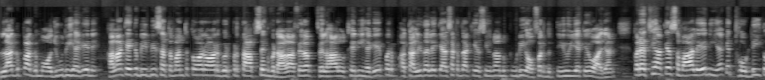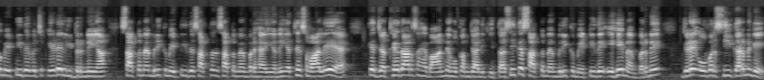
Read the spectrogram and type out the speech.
ਲਗਭਗ ਮੌਜੂਦ ਹੀ ਹੈਗੇ ਨੇ। ਹਾਲਾਂਕਿ ਇੱਕ ਬੀਬੀ ਸਤਵੰਤ ਕੌਰ ਔਰ ਗੁਰਪ੍ਰਤਾਪ ਸਿੰਘ ਵਡਾਲਾ ਫਿਰ ਫਿਲਹਾਲ ਉੱਥੇ ਨਹੀਂ ਹੈਗੇ, ਪਰ ਅਕਾਲੀ ਦਲ ਇਹ ਕਹਿ ਸਕਦਾ ਕਿ ਅਸੀਂ ਉਹਨਾਂ ਨੂੰ ਪੂਰੀ ਆਫਰ ਦਿੱਤੀ ਹੋਈ ਹੈ ਕਿ ਉਹ ਆ ਜਾਣ। ਪਰ ਇੱਥੇ ਆ ਕੇ ਸਵਾਲ ਇਹ ਨਹੀਂ ਹੈ ਕਿ ਤੁਹਾਡੀ ਕਮੇਟੀ ਦੇ ਵਿੱਚ ਕਿਹੜੇ ਲੀਡਰ ਨੇ ਜਾਂ ਸੱਤ ਮੈਂਬਰੀ ਕਮੇਟੀ ਦੇ ਸੱਤ ਦੇ ਸੱਤ ਮੈਂਬਰ ਹੈ ਜਾਂ ਨਹੀਂ। ਇੱਥੇ ਸਵਾਲ ਇਹ ਹੈ ਕਿ ਜਥੇਦਾਰ ਸਹਿਬਾਨ ਨੇ ਹੁਕਮ ਜਾਰੀ ਕੀਤਾ ਸੀ ਕਿ ਸੱਤ ਮੈਂਬਰੀ ਕਮੇਟੀ ਦੇ ਇਹ ਮੈਂਬਰ ਨੇ, ਜਿਹੜੇ ਓਵਰਸੀ ਕਰਨਗੇ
